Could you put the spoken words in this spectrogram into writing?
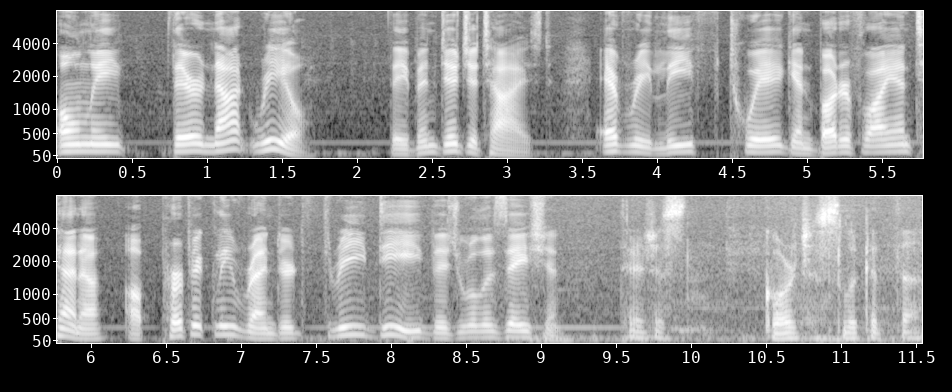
Only they're not real. They've been digitized. Every leaf, twig, and butterfly antenna a perfectly rendered 3D visualization. They're just gorgeous. Look at the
